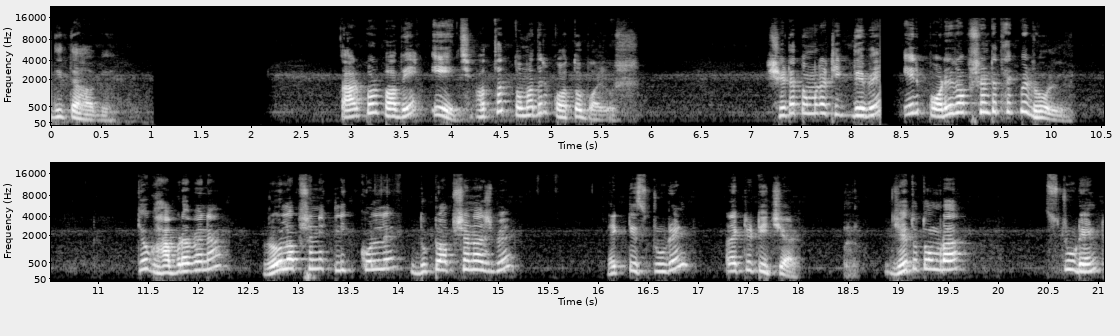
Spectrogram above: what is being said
দিতে হবে। তারপর পাবে এজ অর্থাৎ তোমাদের কত বয়স। সেটা তোমরা ঠিক দেবে। এর পরের অপশানটা থাকবে রোল কেউ ঘাবড়াবে না। রোল অপশানে ক্লিক করলে দুটো অপশান আসবে। একটি স্টুডেন্ট আর একটি টিচার যেহেতু তোমরা স্টুডেন্ট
